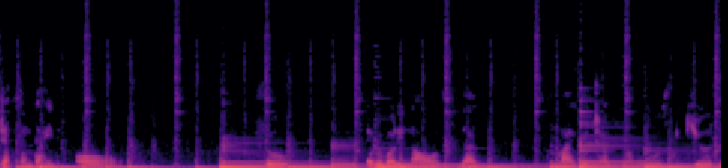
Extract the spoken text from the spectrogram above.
Jackson died. Oh, so everybody knows that Michael Jackson was accused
